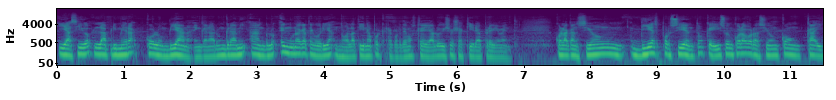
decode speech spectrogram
Y ha sido la primera colombiana en ganar un Grammy anglo en una categoría no latina, porque recordemos que ya lo hizo Shakira previamente con la canción 10% que hizo en colaboración con Kai,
